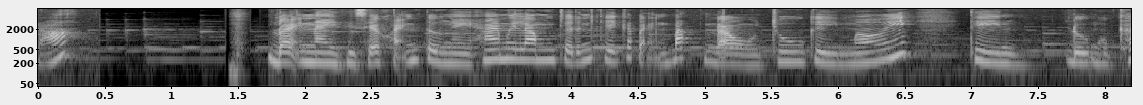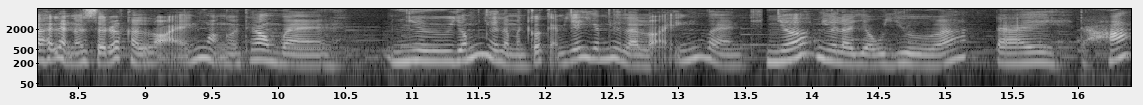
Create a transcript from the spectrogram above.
Đó. Đoạn này thì sẽ khoảng từ ngày 25 cho đến khi các bạn bắt đầu chu kỳ mới, thì được một cái là nó sẽ rất là loãng, mọi người thấy không? Và như giống như là mình có cảm giác giống như là loãng và nhớt như là dầu dừa đây, đó.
